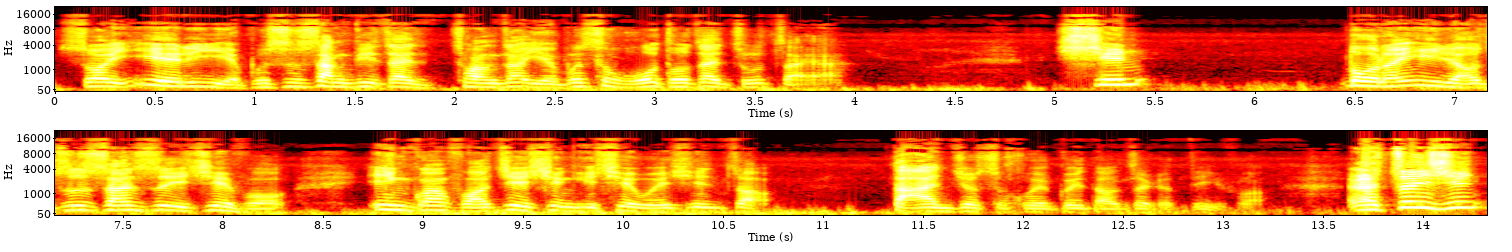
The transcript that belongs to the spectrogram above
所以业力也不是上帝在创造，也不是佛陀在主宰啊。心若能一了知三世一切佛，应观法界性，一切唯心造。答案就是回归到这个地方。而真心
